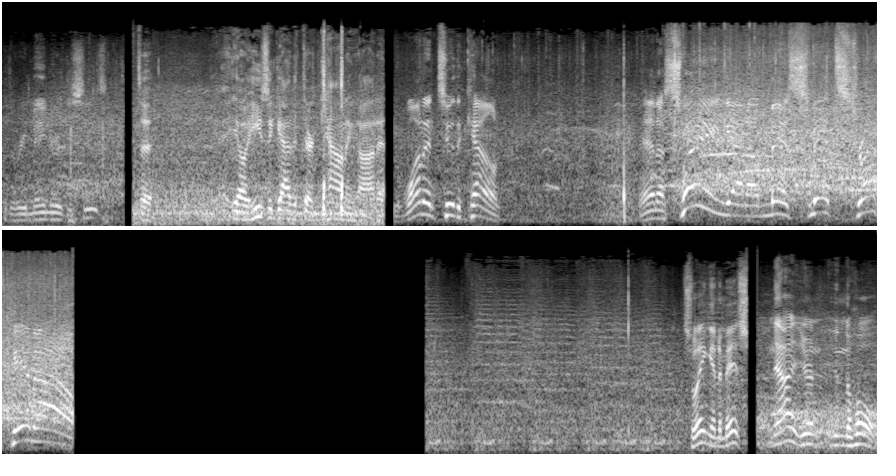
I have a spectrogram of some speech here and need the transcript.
for the remainder of the season. You know, he's a guy that they're counting on it. One and two the count. And a swing and a miss. Smith struck him out. Swing and a miss. Now you're in the hole.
